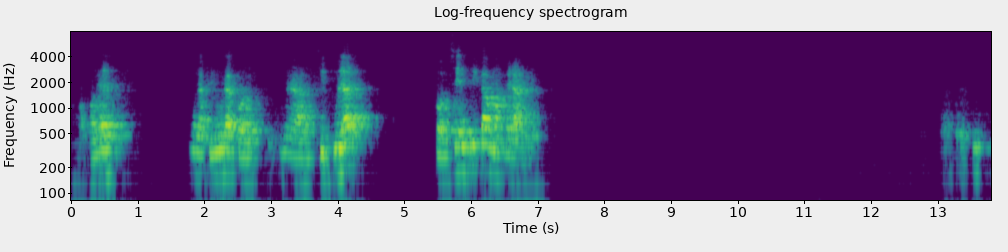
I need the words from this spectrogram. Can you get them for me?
vamos a poner una figura con una circular concéntrica más grande. Por aquí.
